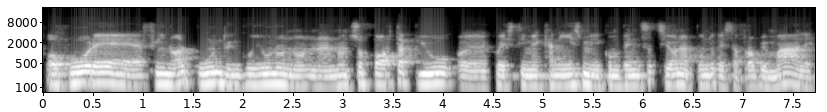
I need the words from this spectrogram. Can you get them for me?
oppure fino al punto in cui uno non, non sopporta più eh, questi meccanismi di compensazione al punto che sta proprio male.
